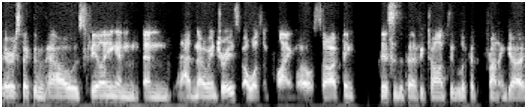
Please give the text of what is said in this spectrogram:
irrespective of how I was feeling and and had no injuries, I wasn't playing well. So I think this is the perfect time to look at the front and go,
